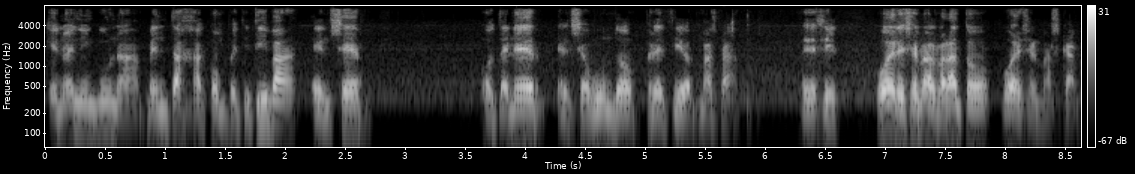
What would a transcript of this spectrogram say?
que no hay ninguna ventaja competitiva en ser o tener el segundo precio más barato. Es decir, o eres el más barato o eres el más caro.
